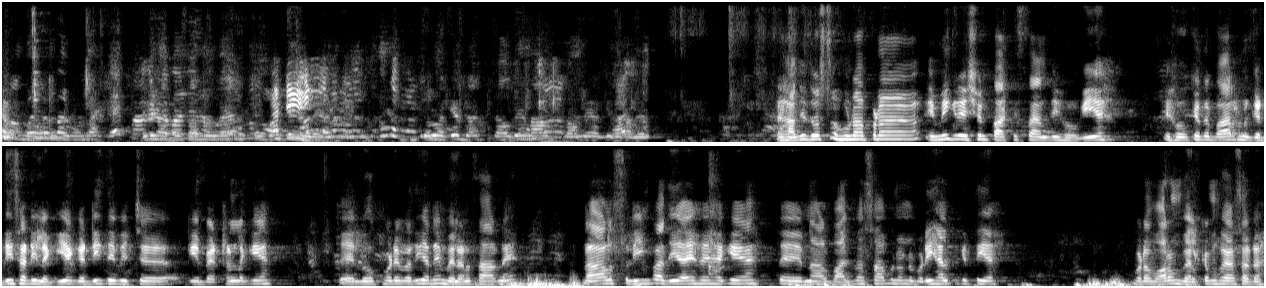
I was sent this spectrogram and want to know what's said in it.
ਧੰਨਵਾਦ। ਆਪਾਂ ਸਾਨੂੰ ਹੈ ਚਲੋ ਅੱਗੇ ਦ- ਚੱਲਦੇ ਹਾਂ ਨਾਲ। ਚੱਲਦੇ ਹਾਂ ਅੱਗੇ ਦਿਖਾਉਂਦੇ ਹਾਂ। ਹਾਂਜੀ ਦੋਸਤੋ ਹੁਣ ਆਪਣਾ ਇਮੀਗ੍ਰੇਸ਼ਨ ਪਾਕਿਸਤਾਨ ਦੀ ਹੋ ਗਈ ਹੈ। ਤੇ ਹੋ ਕੇ ਤੇ ਬਾਹਰ ਹੁਣ ਗੱਡੀ ਸਾਡੀ ਲੱਗੀ ਹੈ। ਗੱਡੀ ਦੇ ਵਿੱਚ ਅੱਗੇ ਬੈਠਣ ਲੱਗੇ ਆ ਤੇ ਲੋਕ ਬੜੇ ਵਧੀਆ ਨੇ ਮਿਲਣਸਾਰ ਨੇ। ਨਾਲ ਸਲੀਮ ਭਾਜੀ ਆਏ ਹੋਏ ਹੈਗੇ ਆ। ਤੇ ਨਾਲ ਬਾਜਵਾ ਸਾਹਿਬ ਉਹਨਾਂ ਨੇ ਬੜੀ ਹੈਲਪ ਕੀਤੀ ਹੈ। ਬੜਾ ਵਾਰਮ ਵੈਲਕਮ ਹੋਇਆ ਸਾਡਾ।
